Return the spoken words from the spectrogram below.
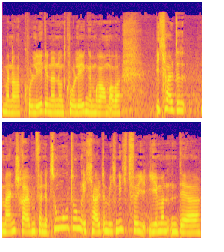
meiner Kolleginnen und Kollegen im Raum. Aber ich halte mein Schreiben für eine Zumutung. Ich halte mich nicht für jemanden, der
